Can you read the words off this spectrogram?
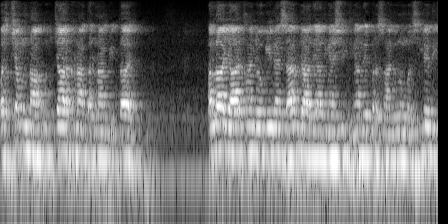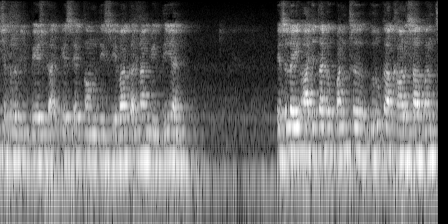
ਪਛਮ ਨਾ ਉੱਚਾ ਰੱਖਣਾ ਕਰਨਾ ਕੀਤਾ ਹੈ। ਅੱਲਾ ਯਾਰ ਖਾਨ ਜੋਗੀ ਨੇ ਸਾਹਿਬਜ਼ਾਦਿਆਂ ਦੀਆਂ ਸ਼ਹੀਦੀਆਂ ਦੇ ਪ੍ਰਸੰਗ ਨੂੰ ਮਰਸੀਏ ਦੀ ਸ਼ਕਲ ਵਿੱਚ ਪੇਸ਼ ਕਰਕੇ ਸਿੱਖ ਕੌਮ ਦੀ ਸੇਵਾ ਕਰਨਾ ਕੀਤੀ ਹੈ। ਇਸ ਲਈ ਅੱਜ ਤੱਕ ਪੰਥ, ਗੁਰੂ ਕਾ ਖਾਲਸਾ ਪੰਥ,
